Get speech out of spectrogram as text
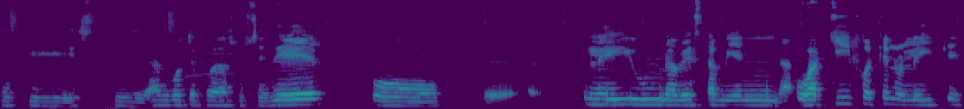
o que este, algo te pueda suceder o eh, leí una vez también, o aquí fue que lo leí que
